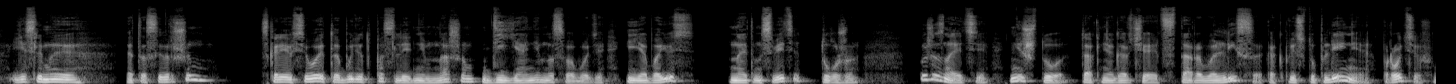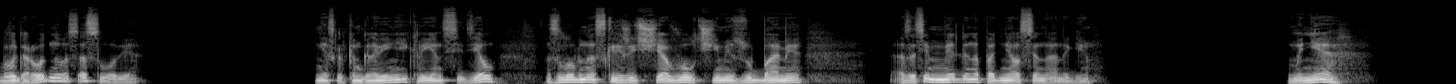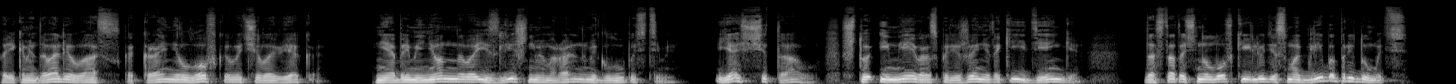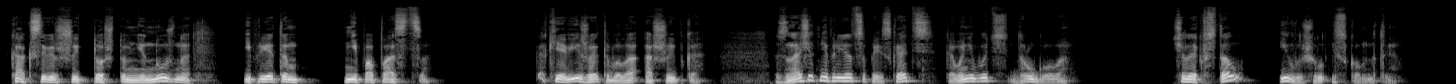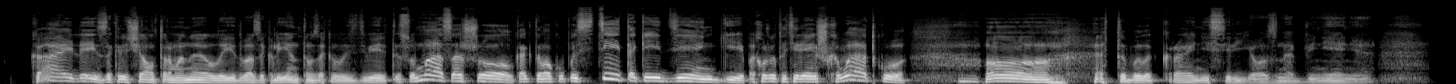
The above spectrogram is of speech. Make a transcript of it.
если мы это совершим, скорее всего, это будет последним нашим деянием на свободе. И я боюсь, на этом свете тоже. Вы же знаете, ничто так не огорчает старого лиса, как преступление против благородного сословия. Несколько мгновений клиент сидел, злобно скрежеща волчьими зубами, а затем медленно поднялся на ноги. «Мне порекомендовали вас как крайне ловкого человека, не обремененного излишними моральными глупостями. Я считал, что, имея в распоряжении такие деньги, достаточно ловкие люди смогли бы придумать, как совершить то, что мне нужно, и при этом не попасться. Как я вижу, это была ошибка. Значит, мне придется поискать кого-нибудь другого. Человек встал и вышел из комнаты. «Кайлей!» — закричал Торманелло, едва за клиентом закрылась дверь. «Ты с ума сошел? Как ты мог упустить такие деньги? Похоже, ты теряешь хватку!» «О, это было крайне серьезное обвинение!»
